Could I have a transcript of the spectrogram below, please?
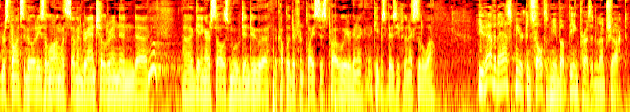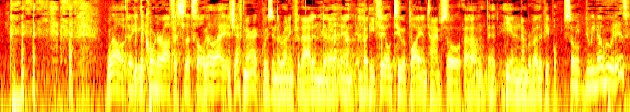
responsibilities, along with seven grandchildren and uh, uh, getting ourselves moved into a, a couple of different places, probably are going to keep us busy for the next little while. You haven't asked me or consulted me about being president. I'm shocked. Well, I get the corner office? That's all. Well, uh, Jeff Merrick was in the running for that, and, uh, and but he failed to apply in time. So um, uh, he and a number of other people. So do we know who it is?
